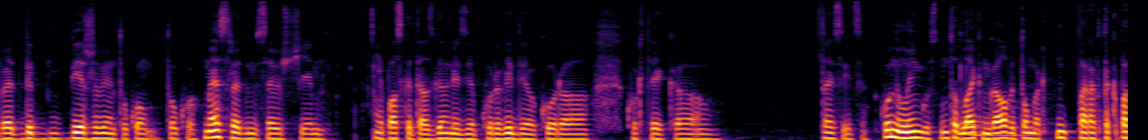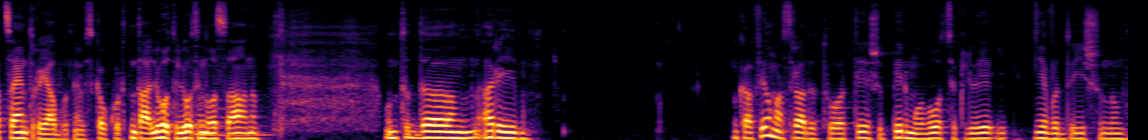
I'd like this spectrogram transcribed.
bet bieži vien to, ko, to, ko mēs redzam, sevišķi, ja paskatās gandrīz jebkura video, kur, kur tiek taisīts kunilingus, nu, tad laikam galva tomēr nu, vairāk tā kā pa centru jābūt, nevis kaut kur nu, tā ļoti, ļoti no sāna. Mm. Un tad um, arī, nu, kā filmās rāda to tieši pirmo locekļu ievadīšanu uh,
